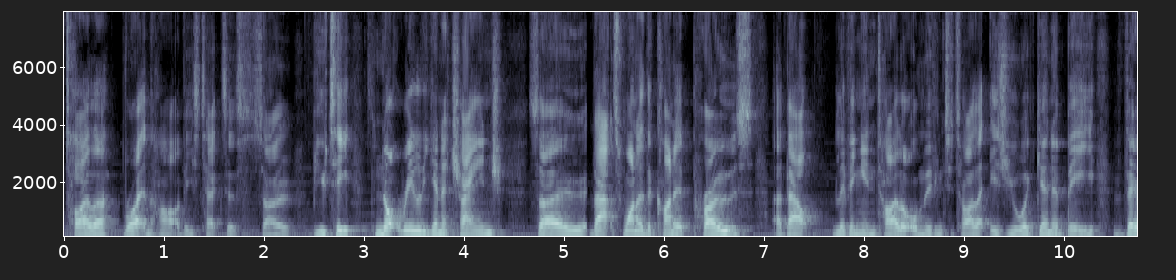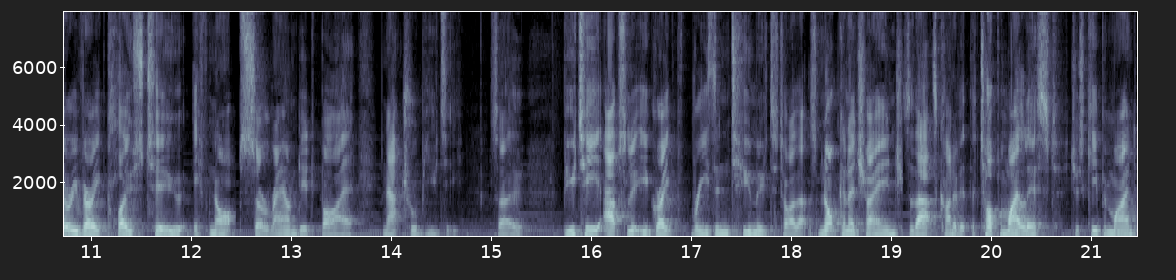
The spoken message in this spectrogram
Tyler, right in the heart of East Texas. So beauty, it's not really gonna change. So that's one of the kind of pros about living in Tyler or moving to Tyler is you are gonna be very, very close to, if not surrounded by natural beauty. So Beauty, absolutely great reason to move to Tyler. That's not gonna change. So that's kind of at the top of my list. Just keep in mind,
